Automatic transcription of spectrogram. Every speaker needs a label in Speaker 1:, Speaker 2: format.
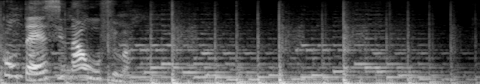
Speaker 1: acontece na UFMA.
